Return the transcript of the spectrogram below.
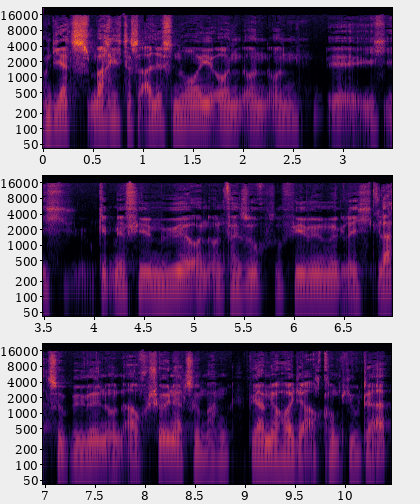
Und jetzt mache ich das alles neu und, und, und ich, ich gebe mir viel Mühe und, und versuche so viel wie möglich glatt zu bügeln und auch schöner zu machen. Wir haben ja heute auch Computer,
